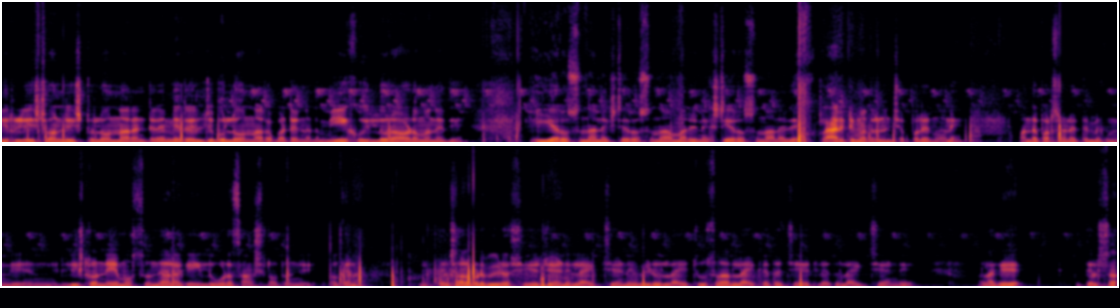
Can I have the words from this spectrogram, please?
మీరు లీస్ట్ వన్ లీస్టులో ఉన్నారంటేనే మీరు ఎలిజిబుల్లో ఉన్నారు. బట్ ఏంటంటే మీకు ఇల్లు రావడం అనేది ఇయర్ వస్తుందా నెక్స్ట్ ఇయర్ వస్తుందా మరి నెక్స్ట్ ఇయర్ వస్తుందా అనేది క్లారిటీ మాత్రం నేను చెప్పలేను కానీ వంద పర్సెంట్ అయితే మీకు లిస్ట్లో నేమ్ వస్తుంది అలాగే ఇల్లు కూడా శాంక్షన్ అవుతుంది. ఓకేనా? మీకు తెలిసిన వాళ్ళు కూడా వీడియో షేర్ చేయండి లైక్ చేయండి. వీడియో లైక్ చూస్తున్నారు లైక్ అయితే చేయట్లేదు లైక్ చేయండి. అలాగే మీకు తెలిసిన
